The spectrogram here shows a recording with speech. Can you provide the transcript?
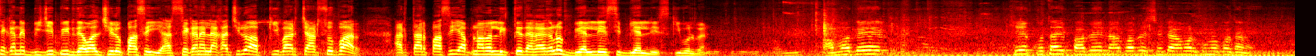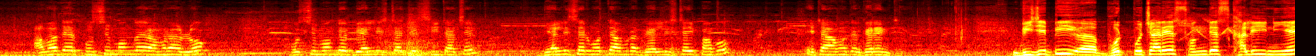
সেখানে বিজেপির দেওয়াল ছিল পাশেই। আর সেখানে লেখা ছিল আপকি বার চারশো পার? আর তার পাশেই আপনারা লিখতে দেখা গেল, বিয়াল্লিশ বিয়াল্লিশ। কি বলবেন? আমাদের কে কোথায় পাবে, না পাবে, সেটা আমার কোনো কথা নেই। আমাদের পশ্চিমবঙ্গের আমরা লোক, পশ্চিমবঙ্গে বিয়াল্লিশটা যে সিট আছে, বিয়াল্লিশের মধ্যে আমরা বিয়াল্লিশটাই পাবো, এটা আমাদের গ্যারেন্টি বিজেপি ভোট প্রচারে সন্দেশ খালি নিয়ে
